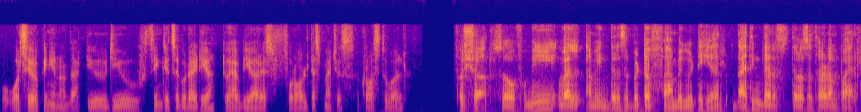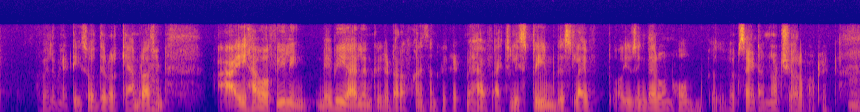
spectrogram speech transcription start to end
what's your opinion on that? Do you do you think it's a good idea to have DRS for all test matches across the world? For sure. So for me, well, I mean, there is a bit of ambiguity here. I think there's there was a third umpire availability, so there were cameras, and I have a feeling maybe Ireland cricket or Afghanistan cricket may have actually streamed this live using their own home website. I'm not sure about it, Hmm.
